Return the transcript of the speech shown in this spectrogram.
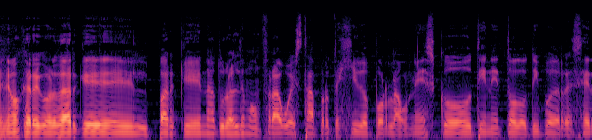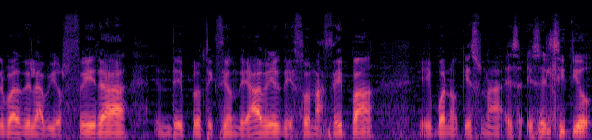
Tenemos que recordar que el Parque Natural de Monfragüe está protegido por la UNESCO, tiene todo tipo de reservas de la biosfera, de protección de aves, de zona cepa. Eh, bueno, que es, una, es, el, sitio,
